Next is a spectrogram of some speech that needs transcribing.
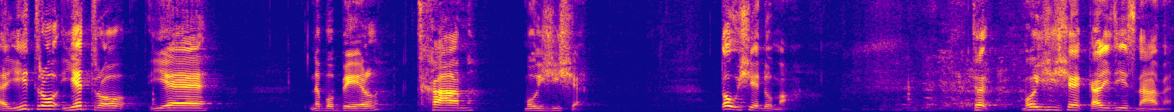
Eh, Jetro, Jetro je, nebo byl, tchán Mojžíše. To už je doma. To, Mojžíše každý známe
